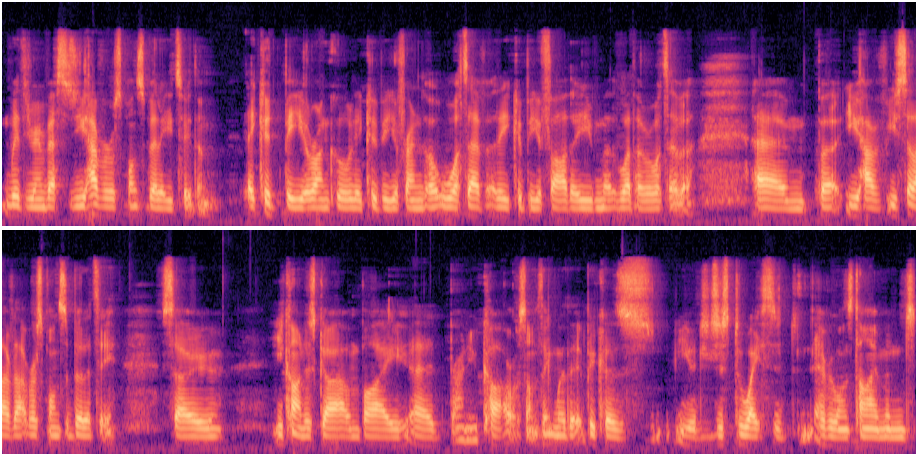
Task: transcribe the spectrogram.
with your investors you have a responsibility to them they could be your uncle, they could be your friend, or whatever. They could be your father, your mother, or whatever. Um, but you have you still have that responsibility. So you can't just go out and buy a brand new car or something with it because you just wasted everyone's time. And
